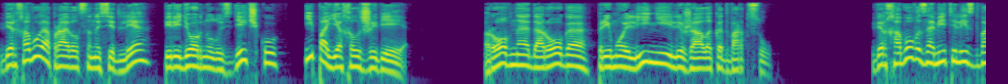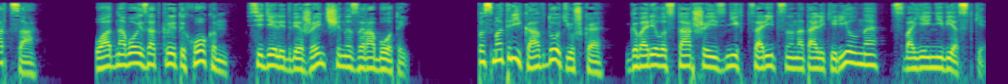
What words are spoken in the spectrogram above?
верховой оправился на седле, передернул уздечку и поехал живее. Ровная дорога прямой линии лежала ко дворцу. Верхового заметили из дворца. У одного из открытых окон сидели две женщины за работой. «Посмотри-ка, Авдотьюшка», — говорила старшая из них царица Наталья Кирилловна своей невестке.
